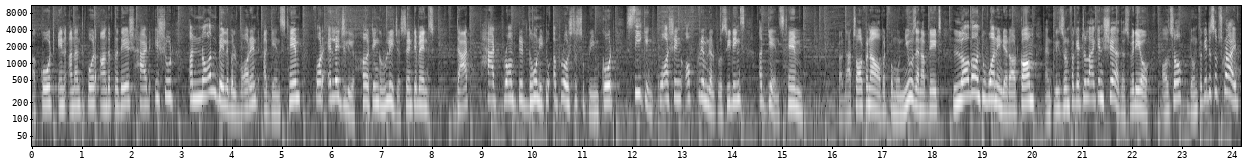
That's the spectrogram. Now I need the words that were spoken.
A court in Anantapur, Andhra Pradesh had issued a non bailable warrant against him for allegedly hurting religious sentiments. That had prompted Dhoni to approach the Supreme Court seeking quashing of criminal proceedings against him. Well, that's all for now, but for more news and updates, log on to oneindia.com and please don't forget to like and share this video. Also, don't forget to subscribe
